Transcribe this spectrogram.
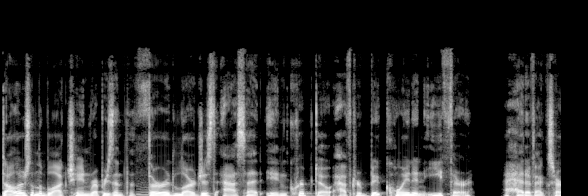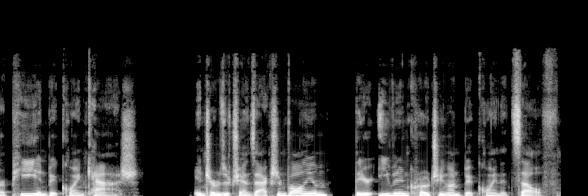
Dollars on the blockchain represent the third largest asset in crypto after Bitcoin and Ether, ahead of XRP and Bitcoin Cash. In terms of transaction volume, they are even encroaching on Bitcoin itself.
